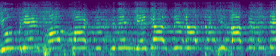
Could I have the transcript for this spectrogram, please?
Cumhuriyet Halk Partisi'nin 7 Haziran'daki zaferinde hep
